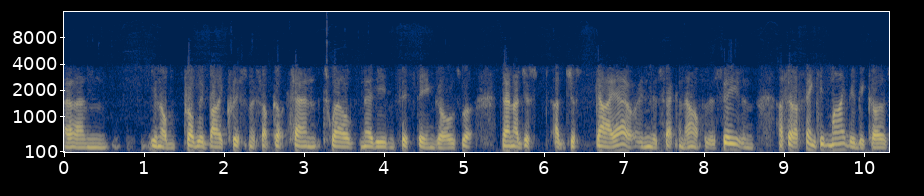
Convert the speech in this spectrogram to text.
Um, you know, probably by Christmas I've got 10, 12, maybe even 15 goals, but then I just, I just die out in the second half of the season. I said, I think it might be because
